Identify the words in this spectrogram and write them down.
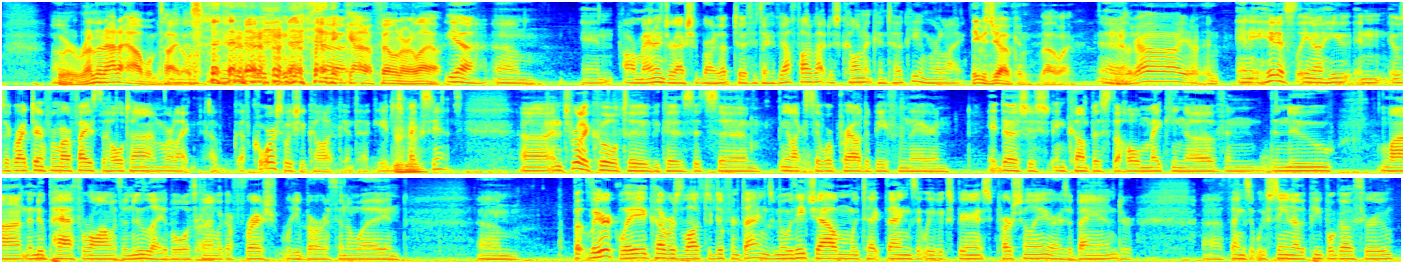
We were running out of album titles. Yeah. it kind of fell in our lap. Yeah, um, and our manager actually brought it up to us. He's like, "Have y'all thought about just calling it Kentucky?" And we're like, He was joking, by the way. He Yeah. was like, ah, you know, and and it hit us, you know. He and it was like right there in front of our face the whole time. We're like, "Of, of course we should call it Kentucky. It just makes sense." Uh, and it's really cool too because it's, um, you know, like I said, we're proud to be from there, and it does just encompass the whole making of and the new line, the new path we're on with the new label. It's kind of like a fresh rebirth in a way, and um, but lyrically, it covers lots of different things. I mean, with each album, we take things that we've experienced personally or as a band, or uh, things that we've seen other people go through,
